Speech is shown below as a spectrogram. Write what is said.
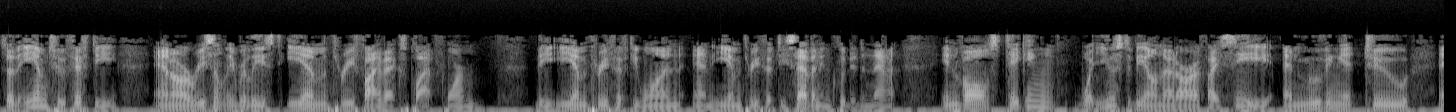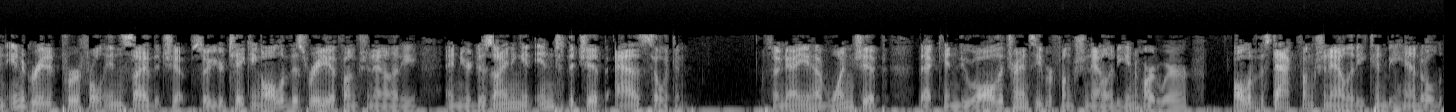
So the EM250 and our recently released EM35X platform, the EM351 and EM357 included in that, involves taking what used to be on that RFIC and moving it to an integrated peripheral inside the chip. So you're taking all of this radio functionality and you're designing it into the chip as silicon. So now you have one chip that can do all the transceiver functionality in hardware. All of the stack functionality can be handled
